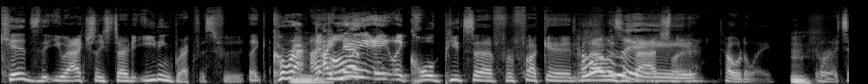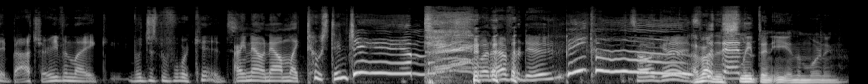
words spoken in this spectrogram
kids that you actually started eating breakfast food. Like Correct. I, I only nev- ate like cold pizza for fucking when I was a bachelor. Totally. Mm. Or I'd say bachelor, even like but just before kids. I know. Now I'm like toast and jam. Whatever, dude. Bacon. It's all good. I'd rather then- sleep than eat in the morning.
